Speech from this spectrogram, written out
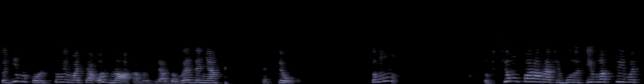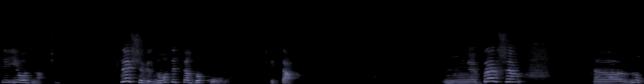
тоді ми користуємося ознаками для доведення цього. Тому в цьому параграфі будуть і властивості, і означення. Все, що відноситься до кола. І так, перше, е, ну,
